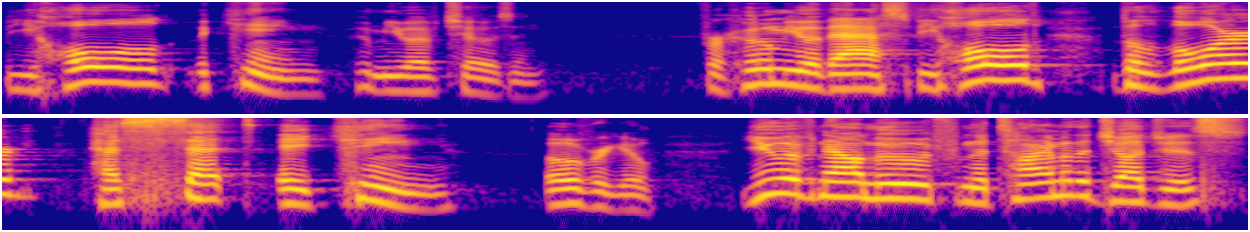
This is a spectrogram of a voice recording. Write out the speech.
behold the king whom you have chosen, for whom you have asked. Behold, the Lord has set a king over you. You have now moved from the time of the judges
